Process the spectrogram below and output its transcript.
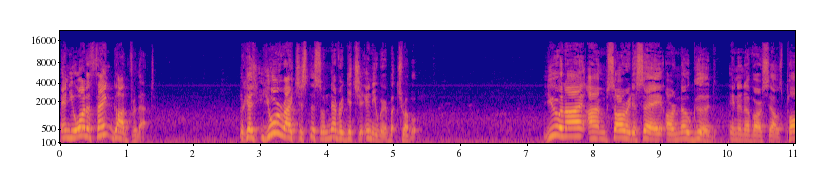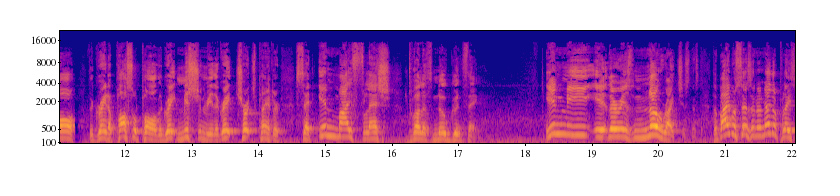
And you ought to thank God for that. Because your righteousness will never get you anywhere but trouble. You and I, I'm sorry to say, are no good in and of ourselves. Paul, the great apostle Paul, the great missionary, the great church planter, said, In my flesh dwelleth no good thing. In me there is no righteousness. The Bible says in another place,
